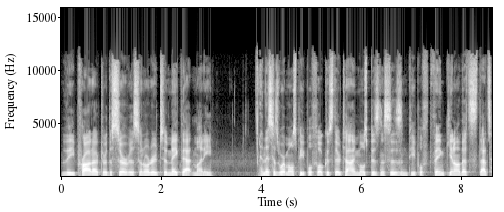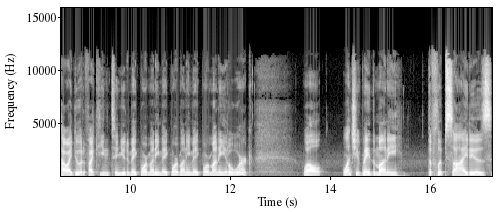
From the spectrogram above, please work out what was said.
the product or the service in order to make that money. And this is where most people focus their time. Most businesses and people think, you know, that's that's how I do it. If I continue to make more money, make more money, make more money, it'll work. Well, once you've made the money, the flip side is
